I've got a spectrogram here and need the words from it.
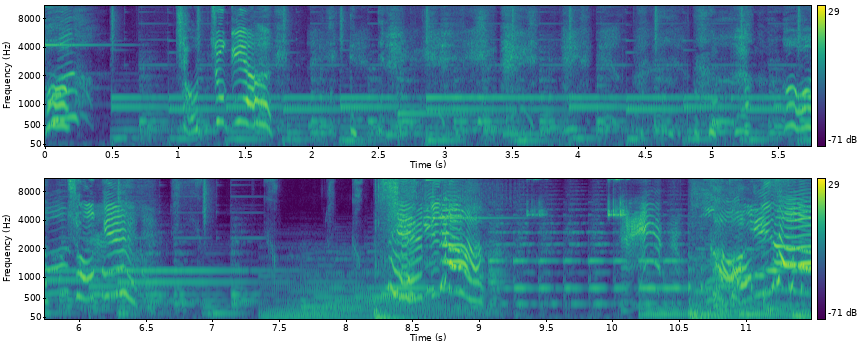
어, 저쪽이야. 어, 저기. 거기다.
